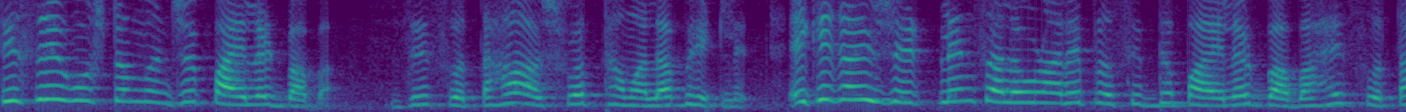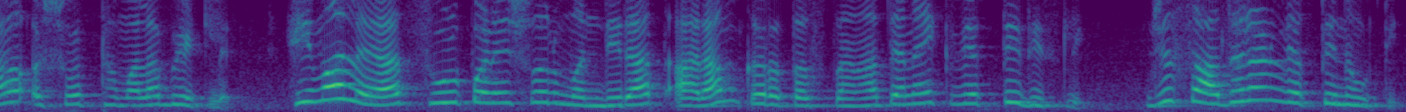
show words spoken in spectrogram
तिसरी गोष्ट म्हणजे पायलट बाबा जे स्वतः अश्वत्थामाला भेटले एकेकाळी जेट प्लेन चालवणारे प्रसिद्ध पायलट बाबा हे स्वतः अश्वत्थामाला भेटले. हिमालयात सुळपणेश्वर मंदिरात आराम करत असताना त्यांना एक व्यक्ती दिसली जी साधारण व्यक्ती नव्हती.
